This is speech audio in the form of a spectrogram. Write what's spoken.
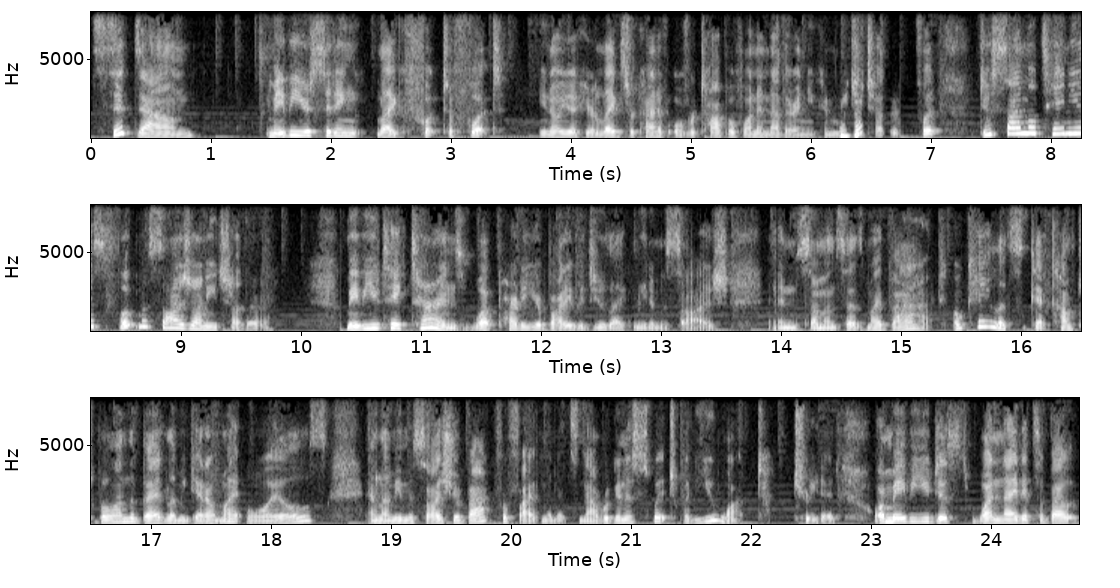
sit down maybe you're sitting like foot to foot you know your, your legs are kind of over top of one another and you can reach Mhm. each other's foot. Do simultaneous foot massage on each other. Maybe you take turns. What part of your body would you like me to massage? And someone says my back. Okay let's get comfortable on the bed. Let me get out my oils and let me massage your back for five minutes. Now we're going to switch what do you want t- treated. Or maybe you just one night it's about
